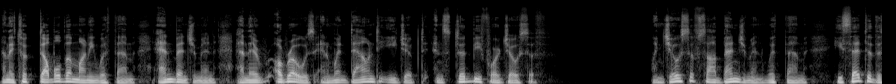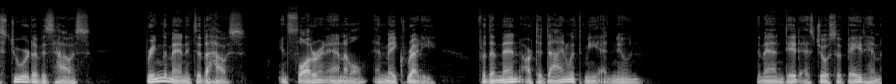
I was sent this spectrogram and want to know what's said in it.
and they took double the money with them and Benjamin, and they arose and went down to Egypt and stood before Joseph. When Joseph saw Benjamin with them, he said to the steward of his house, Bring the men into the house, and slaughter an animal, and make ready, for the men are to dine with me at noon. The man did as Joseph bade him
